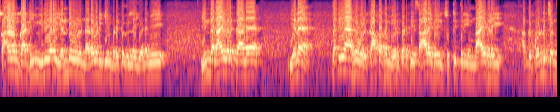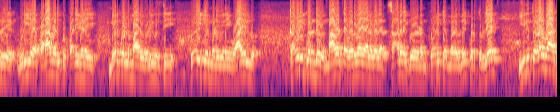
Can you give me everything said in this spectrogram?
காரணம் காட்டியும் இதுவரை எந்த ஒரு நடவடிக்கையும் எடுக்கவில்லை. எனவே இந்த நாய்களுக்கான என தனியாக ஒரு காப்பகம் ஏற்படுத்தி சாலைகளில் சுற்றித் திரியும் நாய்களை அங்கு கொண்டு சென்று உரிய பராமரிப்பு பணிகளை மேற்கொள்ளுமாறு வலியுறுத்தி கோரிக்கை மனுவினை வாயில் கவரிக்கொண்டு மாவட்ட வருவாய் அலுவலர் சாதனை குழுவிடம் கோரிக்கை மனுவினை கொடுத்துள்ளேன். இது தொடர்பாக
